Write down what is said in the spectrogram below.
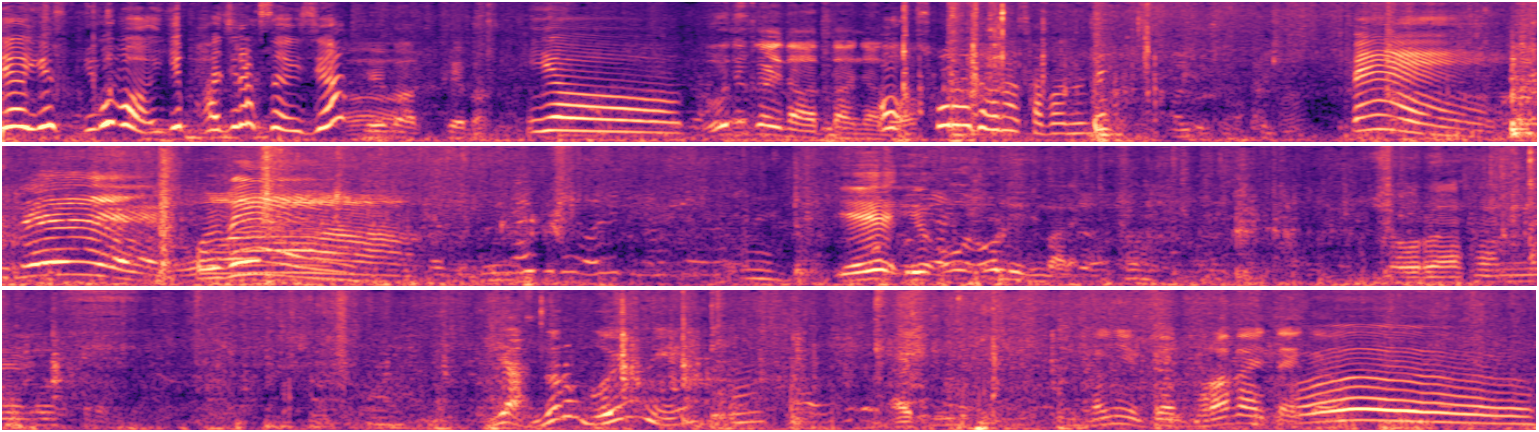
야 이게 이거 봐 이게 바지락 사이즈야? 대박 대박. 이야. 어디까지 나갔다 하냐 어 소라도 하나 잡았는데? 뺑. 네. 올뱅. 얘, 얘 올- 올리지 마라. 소라 산내. 야, 너는 뭐 했니? 형님 저 돌아다녔다니까. 어.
